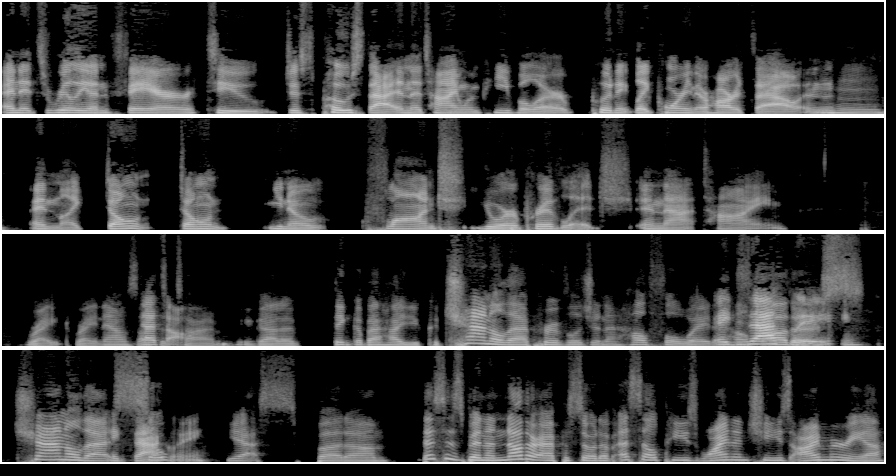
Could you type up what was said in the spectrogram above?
And it's really unfair to just post that in the time when people are putting like pouring their hearts out and Mhm. and like don't don't, you know, flaunt your privilege in that time. Right, right now is not That's the all. time. You got to think about how you could channel that privilege in a helpful way to help Exactly. others. Channel that so- Exactly. yes, but um, this has been another episode of SLP's Wine and Cheese. I'm Maria,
